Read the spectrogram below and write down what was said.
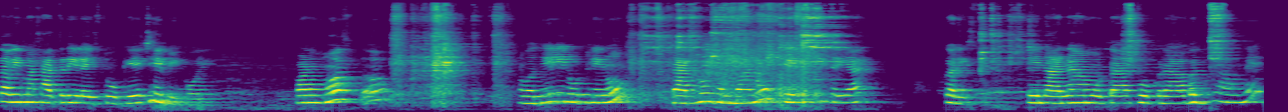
તવીમાં સાતડી લઈશું કે જે બી હોય. પણ મસ્ત વધેલી રોટલીનું રાતનું જમવાનું ટેસ્ટી તૈયાર કરીશું. એ નાના, મોટા, છોકરા બધાઓને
